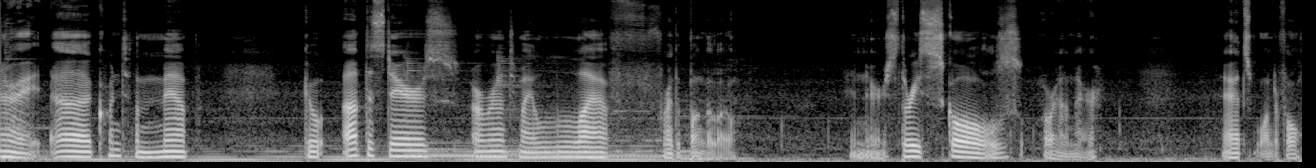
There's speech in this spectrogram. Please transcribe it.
Alright, uh, according to the map, go up the stairs, around to my left for the bungalow. And there's three skulls around there. That's wonderful.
